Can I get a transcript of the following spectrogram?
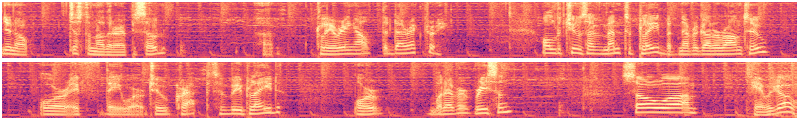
you know, just another episode. Uh, clearing out the directory. All the tunes I've meant to play but never got around to or if they were too crap to be played, or whatever reason. So, um, here we go.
